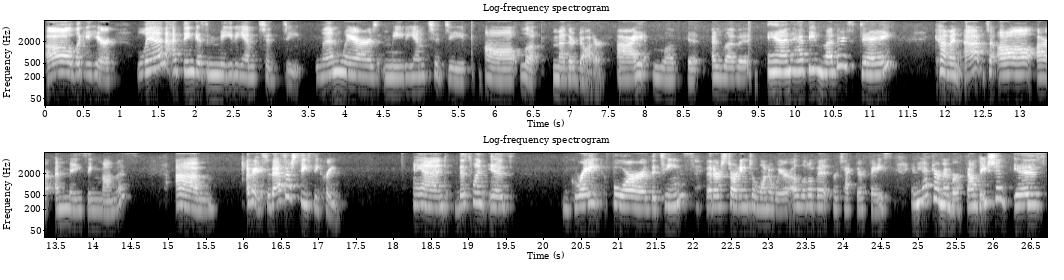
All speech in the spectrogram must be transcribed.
oh, look at here. Lynn, I think, is medium to deep. Lynn wears medium to deep. Oh, look, mother daughter. I love it. I love it. And happy Mother's Day coming up to all our amazing mamas. Um, okay, so that's our CC cream. And this one is great for the teens that are starting to want to wear a little bit, protect their face. And you have to remember, foundation is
